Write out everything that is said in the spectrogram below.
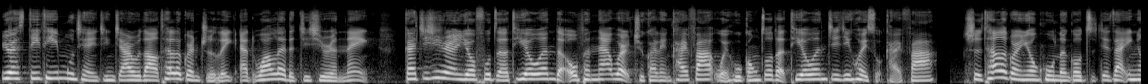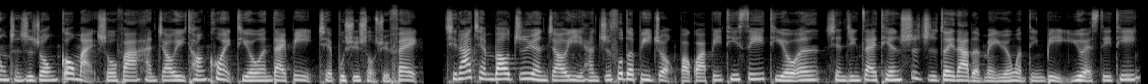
USDT 目前已经加入到 Telegram 指令 at wallet 的机器人内，该机器人由负责 TON 的 Open Network 区块链开发维护工作的 TON 基金会所开发，使 Telegram 用户能够直接在应用程式中购买、收发和交易 Toncoin TON 代币，且不需手续费。其他钱包支援交易和支付的币种包括 BTC、TON、现金在天、市值最大的美元稳定币 USDT。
